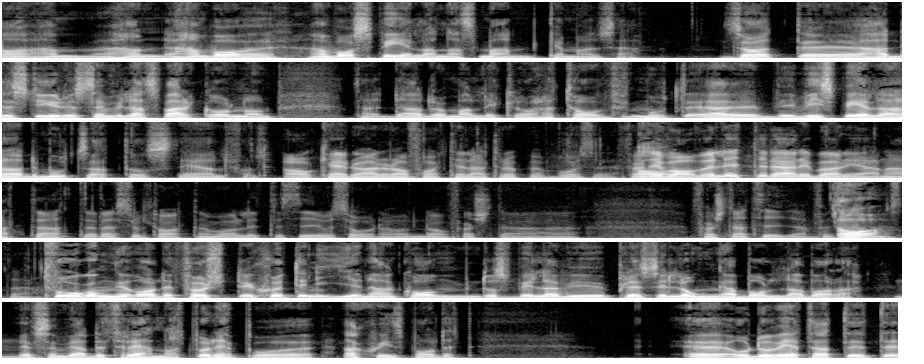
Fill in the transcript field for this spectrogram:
Ja, han, han, han, var, han var spelarnas man kan man säga. Så att eh, hade styrelsen velat sparka honom, det hade de aldrig klarat av. Mot, eh, vi spelare hade motsatt oss det i alla fall. Okej, okay, då hade de fått hela truppen på sig. För Ja. det var väl lite där i början att, att resultaten var lite si och så de, de första, första tiden för Ja, två gånger var det. Först i 79 när han kom, då spelade vi plötsligt långa bollar bara. Mm. Eftersom vi hade tränat på det på Askinsbadet. Eh, och då vet jag att ett, eh,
